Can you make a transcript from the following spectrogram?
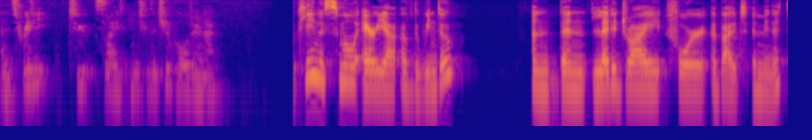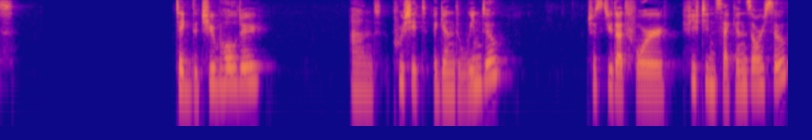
and it's ready to slide into the tube holder now. Clean a small area of the window and then let it dry for about a minute. Take the tube holder and push it against the window. Just do that for 15 seconds or so.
